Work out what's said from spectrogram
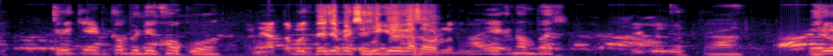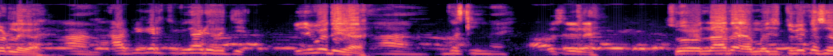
ते? क्रिकेट कबड्डी खो खो. आणि आता बघ त्याच्यापेक्षा ही खेळ कसा वाटला तुम्हाला एक नंबर. एक नंबर. हा. भारी वाटलं का? हा आपली घरची गाडी होती. तुझी मध्ये का? हा बसली नाही. बसले नाही. सो नादा म्हणजे तुम्ही कसं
